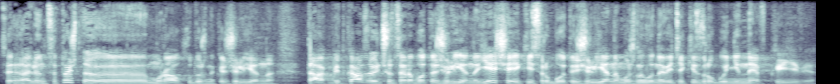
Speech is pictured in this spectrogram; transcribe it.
Це Альон, це точно е, мурал художника Жюльєна? Так, підказують, що це робота Жюльєна. Є ще якісь роботи Жюльєна, можливо, навіть які зроблені не в Києві?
